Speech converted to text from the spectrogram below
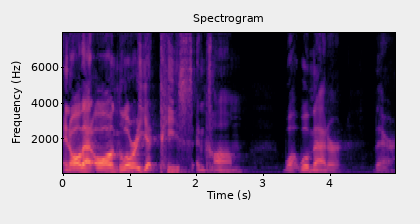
and all that awe and glory, yet peace and calm, what will matter there?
